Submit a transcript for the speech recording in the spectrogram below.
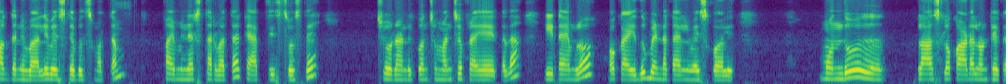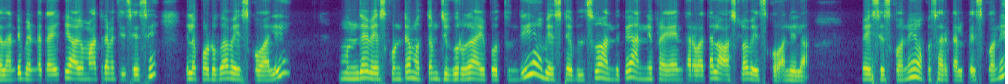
మగ్గనివ్వాలి వెజిటేబుల్స్ మొత్తం. ఫైవ్ మినిట్స్ తర్వాత క్యాప్ తీసి చూస్తే చూడండి కొంచెం మంచిగా ఫ్రై అయ్యాయి కదా. ఈ టైంలో ఒక ఐదు బెండకాయలను వేసుకోవాలి. ముందు లాస్ట్లో కాడలు ఉంటాయి కదండి బెండకాయకి అవి మాత్రమే తీసేసి ఇలా పొడుగా వేసుకోవాలి. ముందే వేసుకుంటే మొత్తం జిగురుగా అయిపోతుంది వెజిటేబుల్స్. అందుకే అన్ని ఫ్రై అయిన తర్వాత లాస్ట్లో వేసుకోవాలి ఇలా. వేసేసుకొని ఒకసారి కలిపేసుకొని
